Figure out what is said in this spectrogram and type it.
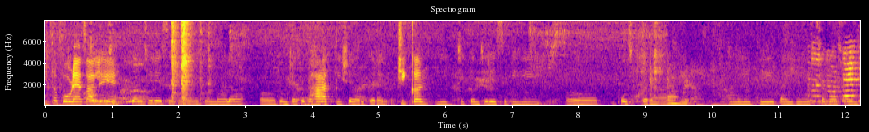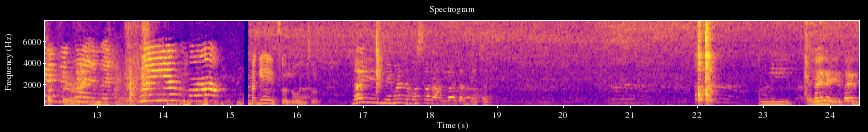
इथं पोळ्या चालू आहे. चिकनची रेसिपी मी तुम्हाला तुमच्यासोबत. नक्की शेअर करेल. चिकन. मी चिकनची रेसिपी ही पोस्ट करणार आहे. आणि इथे ताईने सगळा स्वयंपाक तयार करून घेतला आहे घ्यायचं लोणचं. नाही मी माझा मसाला आणला होता त्याच्यात. आणि ताई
